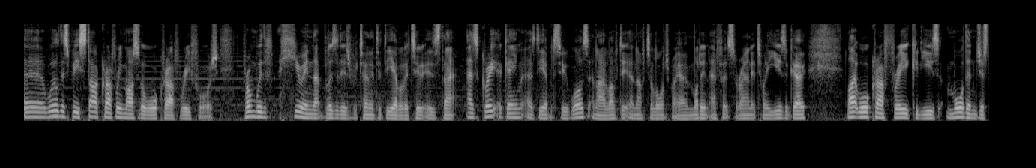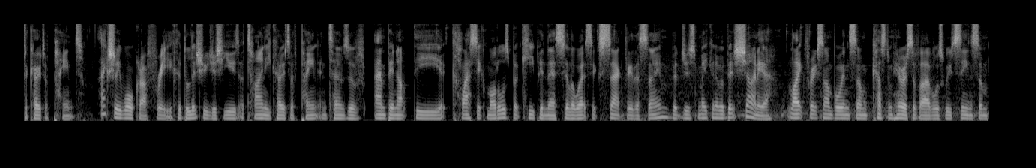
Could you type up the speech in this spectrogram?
uh, will this be StarCraft Remastered or Warcraft Reforged? The problem with hearing that Blizzard is returning to Diablo 2 is that as great a game as Diablo 2 was, and I loved it enough to launch my own modding efforts around it 20 years ago, like Warcraft 3 could use more than just a coat of paint. Actually, Warcraft 3 you could literally just use a tiny coat of paint in terms of amping up the classic models but keeping their silhouettes exactly the same, but just making them a bit shinier. Like, for example, in some custom hero survivals, we've seen some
